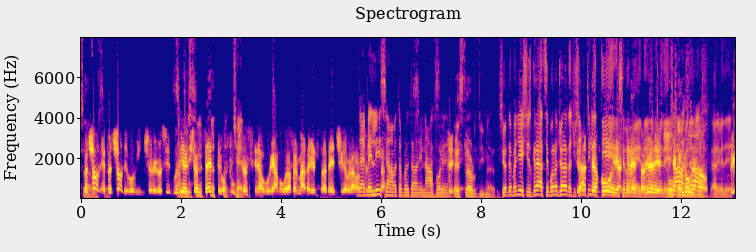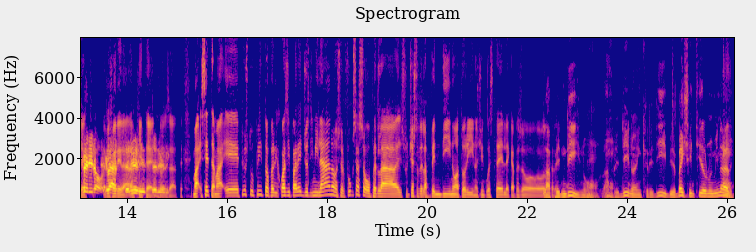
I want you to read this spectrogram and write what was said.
perciò, e perciò devo vincere, così 2017 con Fucsia Certo. inauguriamo quella fermata che è strategica per la nostra È bellissima città. la metropolitana di Napoli. sì. È straordinario. Signor De Magistris, grazie, buona giornata, ci saluti Grazie voi, lettieri se lo vede. arrivederci. Ciao, Arrivederci. ciao. Arrivederci. Riferirò, grazie, Riferirà, arrivederci, architetto, arrivederci. esatto. Ma senta, ma è più stupito per il quasi pareggio di Milano, signor Fuxas, o per la- il successo dell'Appendino a Torino, 5 Stelle, che ha preso... L'Appendino, Eh, l'Appendino è incredibile, mai sentito nominare.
